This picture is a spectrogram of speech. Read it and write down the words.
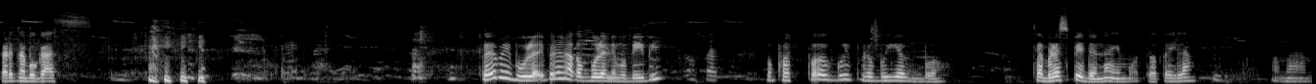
Parit na bugas. Pero may bulay. Pero nakabulan ni mo, baby? Opat. Upat pa, uy, para buyag ba? Sa breastfeed, na, imo, totay lang. Mama,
